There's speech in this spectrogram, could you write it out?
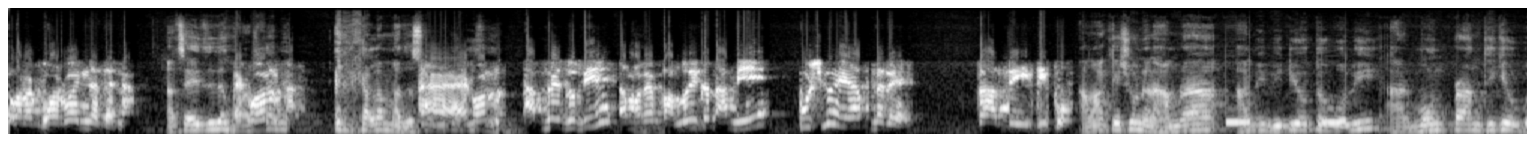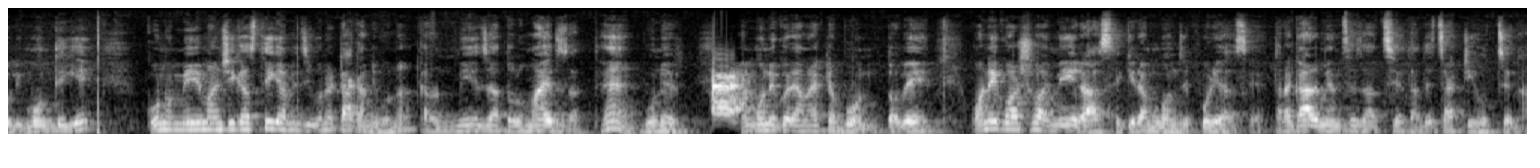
ওরা ঘর না দেয় না। আচ্ছা এই যে খেলাম মাঝে হ্যাঁ এখন আপনি যদি আমাদের ভালোই করেন আমি খুশি হয়ে আপনারে তা আমাকে শুনেন আমরা আমি ভিডিওতেও বলি আর মন প্রাণ থেকেও বলি। মন থেকে কোনো মেয়ে মানুষের কাছ থেকে আমি জীবনে টাকা নিব না কারণ মেয়ে জাত হলো মায়ের জাত হ্যাঁ বোনের। হ্যাঁ। আমি মনে করি আমার একটা বোন। তবে অনেক অসহায় মেয়েরা আছে গ্রামগঞ্জে পড়ে আছে তারা গার্মেন্টসে যাচ্ছে তাদের চাকরি হচ্ছে না।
